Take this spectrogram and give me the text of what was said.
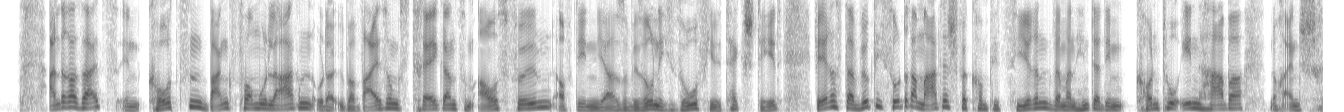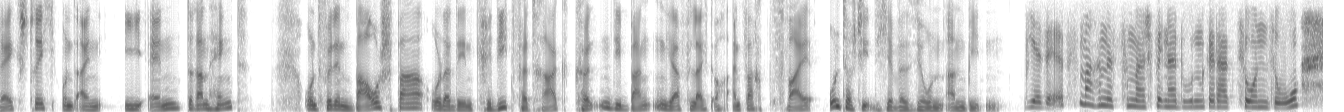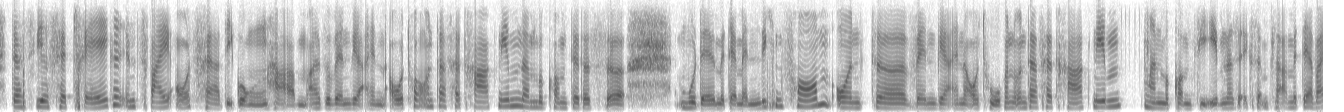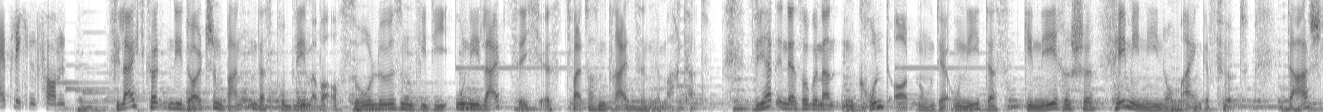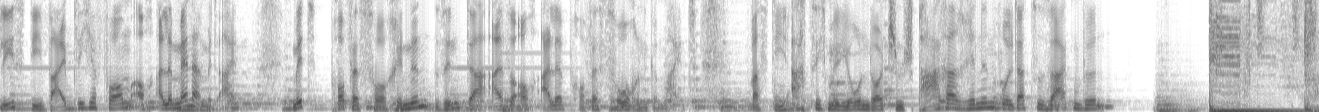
Andererseits in kurzen Bankformularen oder Überweisungsträgern zum Ausfüllen, auf denen ja sowieso nicht so viel Text steht, wäre es da wirklich so dramatisch verkomplizierend, wenn man hinter dem Kontoinhaber noch einen Schrägstrich und ein IN dranhängt? Und für den Bauspar oder den Kreditvertrag könnten die Banken ja vielleicht auch einfach zwei unterschiedliche Versionen anbieten. Wir selbst machen es zum Beispiel in der Duden-Redaktion so, dass wir Verträge in zwei Ausfertigungen haben. Also wenn wir einen Autor unter Vertrag nehmen, dann bekommt er das äh, Modell mit der männlichen Form und äh, wenn wir eine Autorin unter Vertrag nehmen, dann bekommt sie eben das Exemplar mit der weiblichen Form. Vielleicht könnten die deutschen Banken das Problem aber auch so lösen, wie die Uni Leipzig es 2013 gemacht hat. Sie hat in der sogenannten Grundordnung der Uni das generische Femininum eingeführt. Da schließt die weibliche Form auch alle Männer mit ein. Mit Professorinnen sind da also auch alle Professoren gemeint. Was die 80 Millionen deutschen Sparerinnen wohl dazu sagen würden?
